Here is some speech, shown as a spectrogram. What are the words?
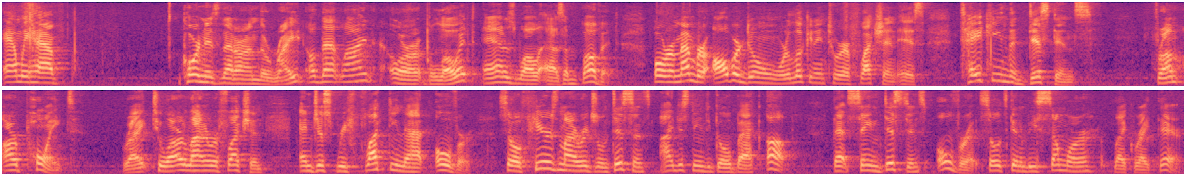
And we have coordinates that are on the right of that line or below it, and as well as above it. But remember, all we're doing when we're looking into a reflection is taking the distance from our point, right, to our line of reflection and just reflecting that over. So if here's my original distance, I just need to go back up that same distance over it. So it's going to be somewhere like right there.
